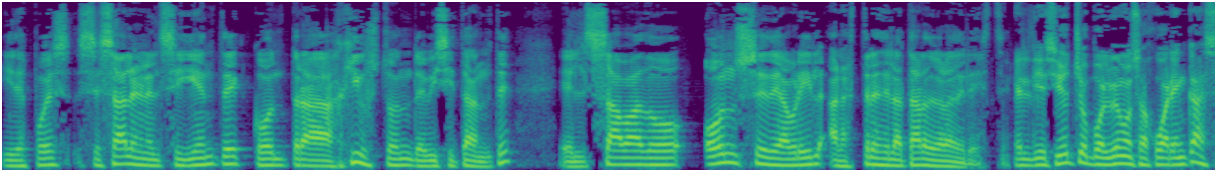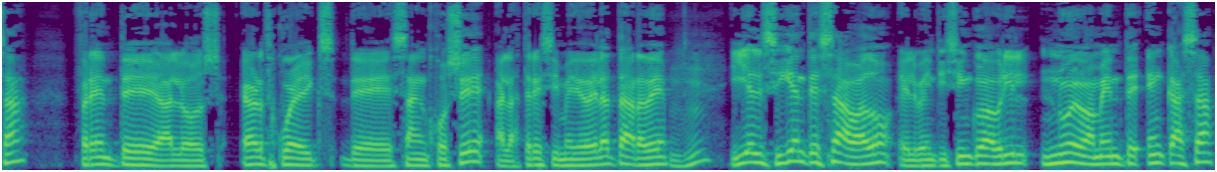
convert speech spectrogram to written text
y después se sale en el siguiente contra Houston de visitante el sábado 11 de abril a las 3 de la tarde hora del este. El 18 volvemos a jugar en casa frente a los Earthquakes de San José a las tres y media de la tarde. Y el siguiente sábado, el 25 de abril, nuevamente en casa,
